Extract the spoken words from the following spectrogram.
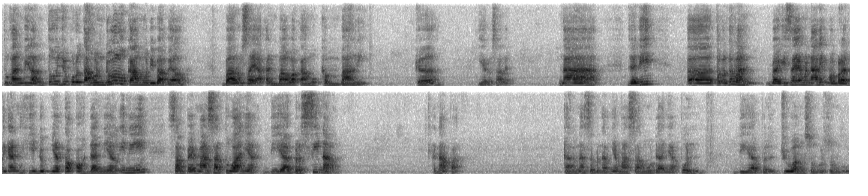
Tuhan bilang 70 tahun dulu kamu di Babel, baru saya akan bawa kamu kembali ke Yerusalem. Nah, jadi Eh, teman-teman, bagi saya menarik memperhatikan hidupnya tokoh Daniel ini sampai masa tuanya dia bersinar. Kenapa? Karena sebenarnya masa mudanya pun dia berjuang sungguh-sungguh.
